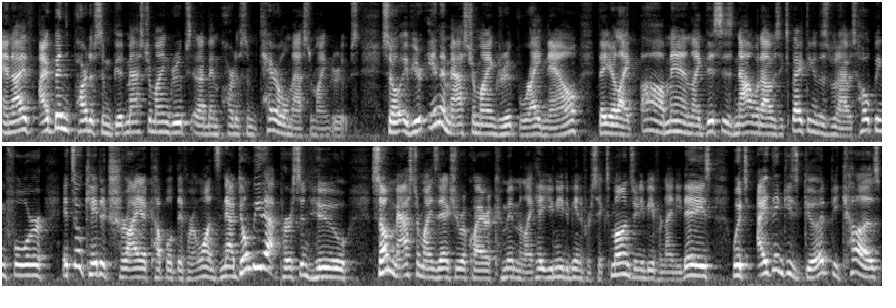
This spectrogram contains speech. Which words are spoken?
and I've I've been part of some good mastermind groups, and I've been part of some terrible mastermind groups. So if you're in a mastermind group right now that you're like, oh man, like this is not what I was expecting, and this is what I was hoping for, it's okay to try a couple different ones. Now, don't be that person who some masterminds they actually require a commitment, like, hey, you need to be in it for six months, or you need to be in for 90 days, which I think is good because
